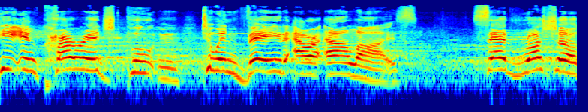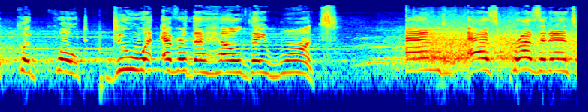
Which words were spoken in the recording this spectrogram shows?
He encouraged Putin to invade our allies, said Russia could, quote, do whatever the hell they want. And as president,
